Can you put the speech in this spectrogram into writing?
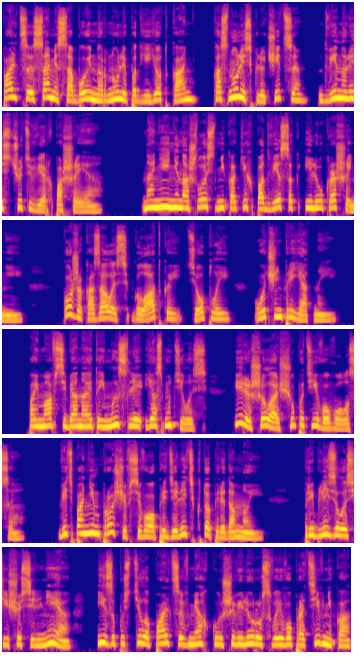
Пальцы сами собой нырнули под ее ткань, коснулись ключицы, двинулись чуть вверх по шее. На ней не нашлось никаких подвесок или украшений. Кожа казалась гладкой, теплой, очень приятной. Поймав себя на этой мысли, я смутилась и решила ощупать его волосы. Ведь по ним проще всего определить, кто передо мной. Приблизилась еще сильнее и запустила пальцы в мягкую шевелюру своего противника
